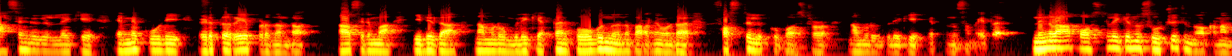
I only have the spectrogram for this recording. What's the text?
ആശങ്കകളിലേക്ക് എന്നെ കൂടി എടുത്തെറിയപ്പെടുന്നുണ്ട്? ആ സിനിമ ഇനിത നമ്മുടെ മുമ്പിലേക്ക് എത്താൻ പോകുന്നു എന്ന് പറഞ്ഞുകൊണ്ട് ഫസ്റ്റ് ലുക്ക് പോസ്റ്റർ നമ്മുടെ മുമ്പിലേക്ക് എത്തുന്ന സമയത്ത്. നിങ്ങൾ ആ പോസ്റ്ററിലേക്ക് ഒന്ന് സൂക്ഷിച്ചു നോക്കണം.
